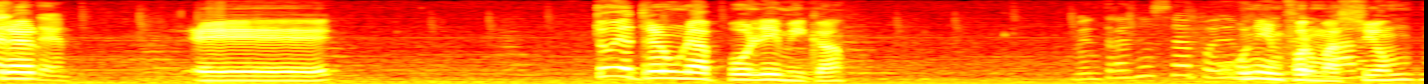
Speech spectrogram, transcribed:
a traer. Eh, te voy a traer una polémica. Mientras no sea polémica, Una información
